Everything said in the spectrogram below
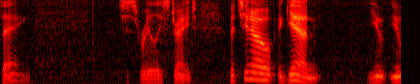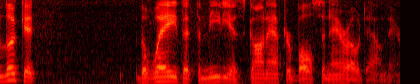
thing. It's just really strange. But you know, again, you you look at the way that the media has gone after Bolsonaro down there.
